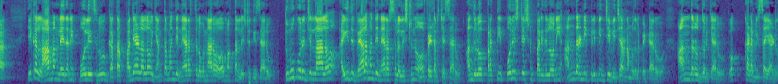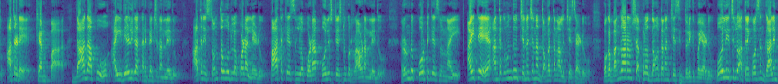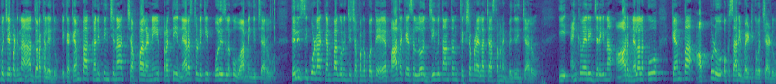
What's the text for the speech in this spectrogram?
ఇక లాభం లేదని పోలీసులు గత పదేళ్ళలో ఎంతమంది నేరస్తులు ఉన్నారో మొత్తం లిస్టు తీశారు. తుముకూరు జిల్లాలో ఐదు వేల మంది నేరస్తుల లిస్టును ఫిల్టర్ చేశారు. అందులో ప్రతి పోలీస్ స్టేషన్ పరిధిలోని అందరినీ పిలిపించి విచారణ మొదలుపెట్టారు. అందరూ దొరికారు. ఒక్కడ మిస్ అయ్యాడు. అతడే కెంప. దాదాపు ఐదేళ్ళుగా కనిపించడం లేదు. అతని సొంత ఊర్లో కూడా లేడు. పాత కేసుల్లో కూడా పోలీస్ స్టేషన్కు రావడం లేదు. రెండు కోర్టు కేసులున్నాయి. అయితే అంతకుముందు చిన్న చిన్న దొంగతనాలు చేశాడు. ఒక బంగారం షాపులో దొంగతనం చేసి దొరికిపోయాడు. పోలీసులు అతని కోసం గాలింపు చేపట్టినా దొరకలేదు. ఇక కెంప కనిపించినా చెప్పాలని ప్రతి నేరస్తుడికి పోలీసులకు వార్నింగ్ ఇచ్చారు. తెలిసి కూడా కెంప గురించి చెప్పకపోతే పాత కేసుల్లో జీవితాంతం శిక్ష పడేలా చేస్తామని బెదిరించారు. ఈ ఎంక్వైరీ జరిగిన ఆరు నెలలకు కెంప అప్పుడు ఒకసారి బయటకు వచ్చాడు.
